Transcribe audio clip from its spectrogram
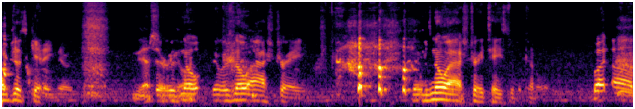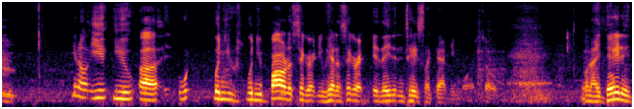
I'm just kidding. There Yeah, there was no there was no ashtray. there was no ashtray taste with the cunnilingus. But um, you know, you you uh, w- when you when you borrowed a cigarette, you had a cigarette. They didn't taste like that anymore. So when I dated,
